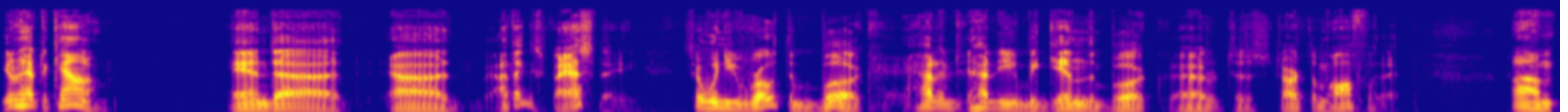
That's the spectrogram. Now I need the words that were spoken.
You don't have to count them, and uh, uh, I think it's fascinating. So when you wrote the book, how did how do you begin the book uh, to start them off with it? Um,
